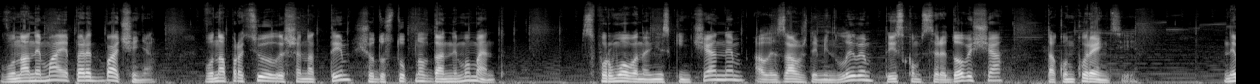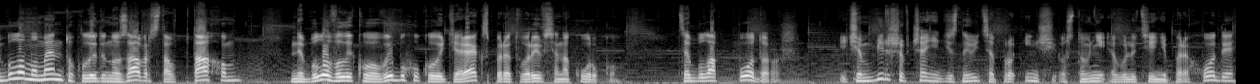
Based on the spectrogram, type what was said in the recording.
вона не має передбачення, вона працює лише над тим, що доступно в даний момент, сформована нескінченним, але завжди мінливим тиском середовища та конкуренції. Не було моменту, коли динозавр став птахом, не було великого вибуху, коли Тірекс перетворився на курку. Це була подорож. І чим більше вчені дізнаються про інші основні еволюційні переходи,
